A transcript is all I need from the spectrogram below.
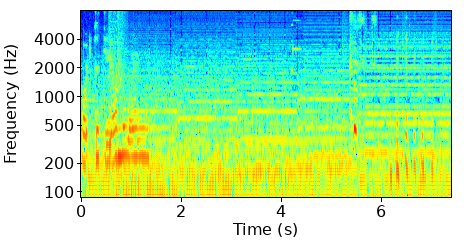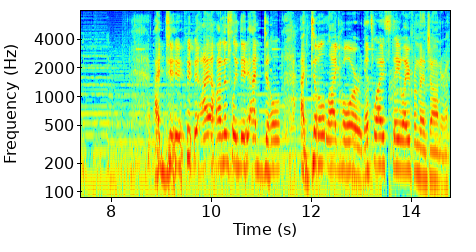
Port cookie on the way. I do. I honestly do. I don't. I don't like horror. That's why I stay away from that genre.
